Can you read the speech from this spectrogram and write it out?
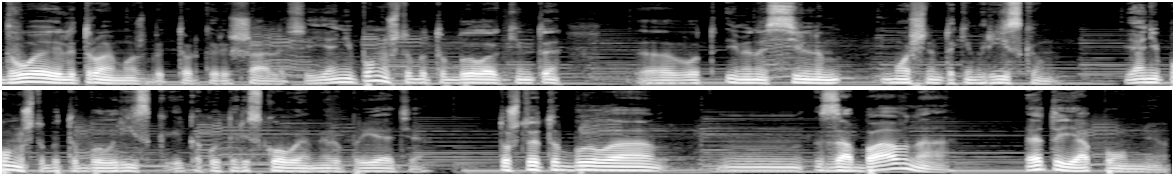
Двое или трое, может быть, только решались. И я не помню, чтобы это было каким-то э, вот именно сильным, мощным таким риском. Я не помню, чтобы это был риск и какое-то рисковое мероприятие. То, что это было м- забавно, это я помню.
